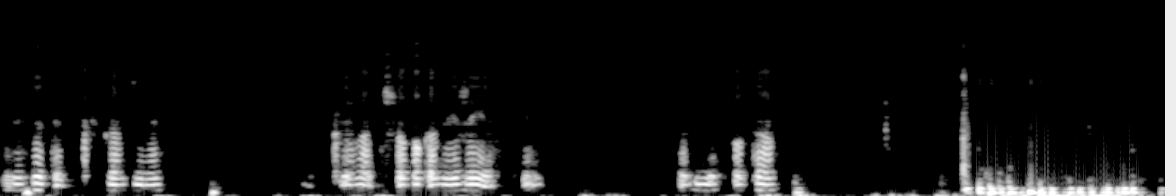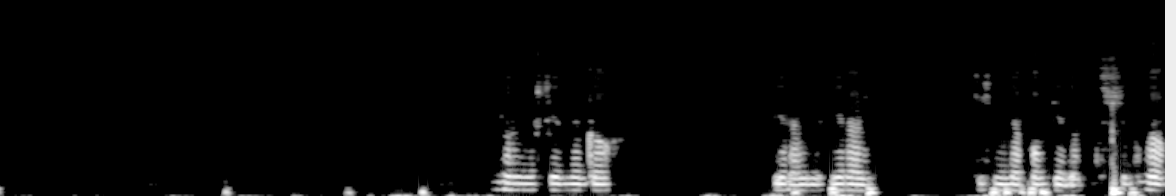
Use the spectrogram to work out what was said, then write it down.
Powiedzmy tak, sprawdzimy. Krywacz pokazuje, że jest, więc zabiję spota. No i jeszcze jednego. Zbieraj, zbieraj. Ciśnij na pompie do 3-2.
